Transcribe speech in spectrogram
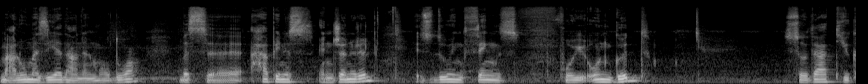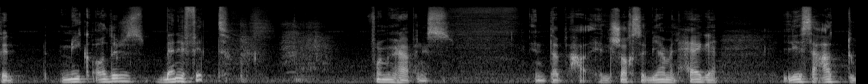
معلومة زيادة عن الموضوع. بس uh, happiness in general is doing things for your own good so that you could make others benefit from your happiness. أنت الشخص بيعمل حاجة لسعادته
